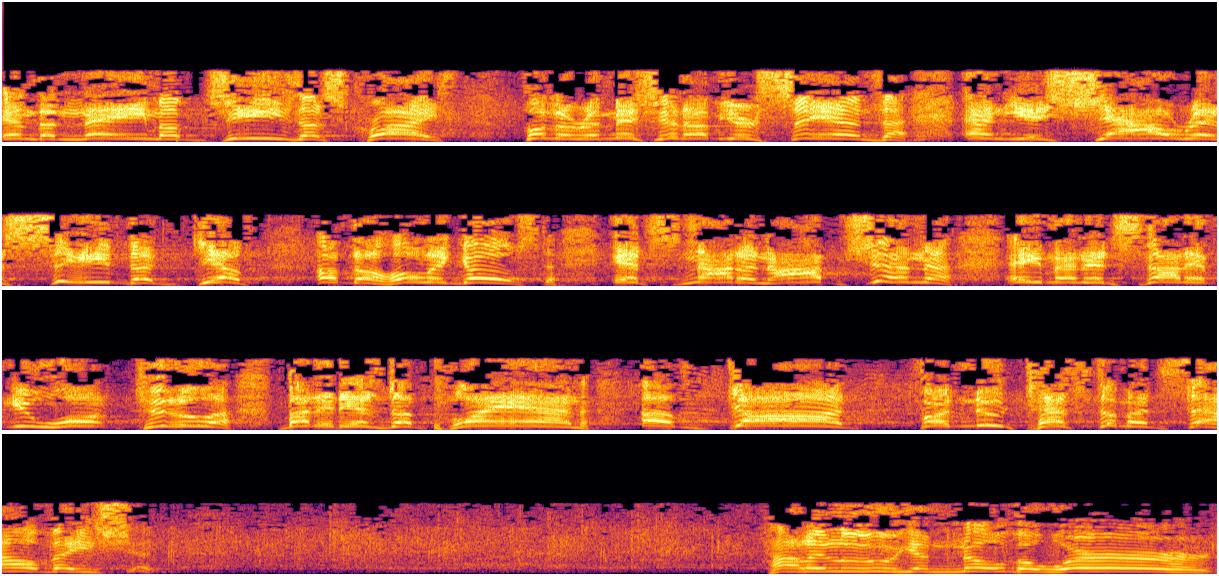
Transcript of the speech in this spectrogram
in the name of Jesus Christ for the remission of your sins and ye shall receive the gift of the Holy Ghost. It's not an option. Amen. It's not if you want to, but it is the plan of God for New Testament salvation. Hallelujah. Know the Word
